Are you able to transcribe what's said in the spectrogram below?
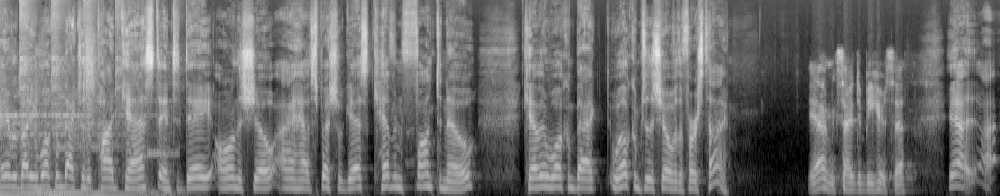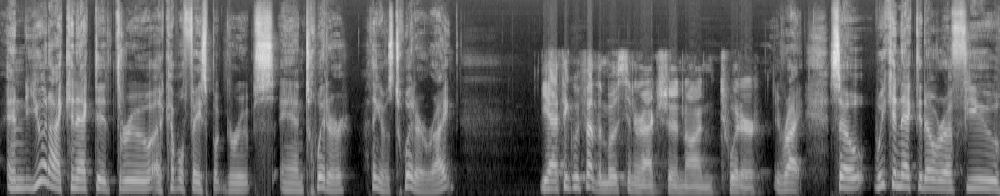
Hey, everybody, welcome back to the podcast. And today on the show, I have special guest Kevin Fontenot. Kevin, welcome back. Welcome to the show for the first time. Yeah, I'm excited to be here, Seth. Yeah, and you and I connected through a couple Facebook groups and Twitter. I think it was Twitter, right? Yeah, I think we've had the most interaction on Twitter. Right. So we connected over a few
